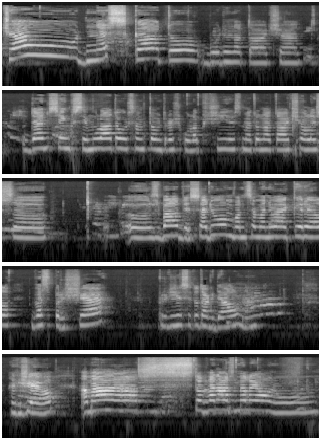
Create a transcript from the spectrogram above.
Čau, dneska to budu natáčet. Dancing Simulator, jsem v tom trošku lepší, jsme to natáčeli s, uh, z Baldy 7, on se jmenuje Kirill Vesprše, protože si to tak dal, no. Takže jo. A má 112 milionů.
